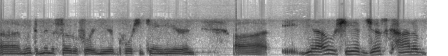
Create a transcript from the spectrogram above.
uh went to Minnesota for a year before she came here and uh you know she had just kind of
